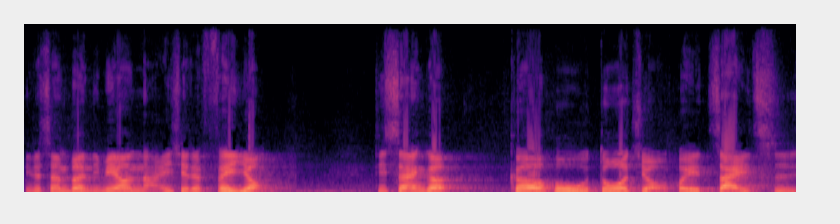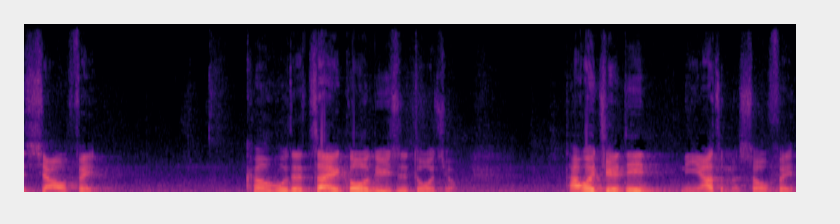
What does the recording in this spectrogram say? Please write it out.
你的成本里面有哪一些的费用。第三个。客户多久会再次消费？客户的再购率是多久？它会决定你要怎么收费。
